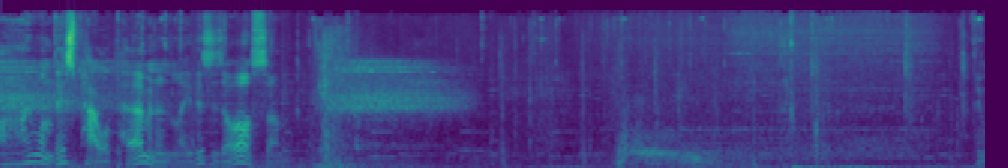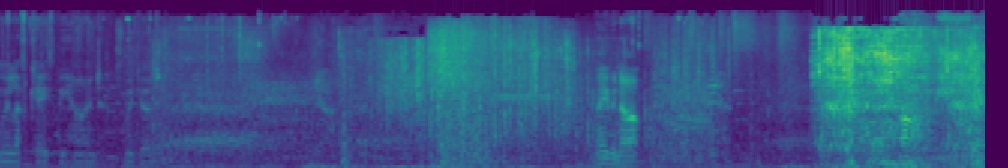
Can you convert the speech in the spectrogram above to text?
Oh, I want this power permanently. This is awesome. Maybe not. Oh, shit.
